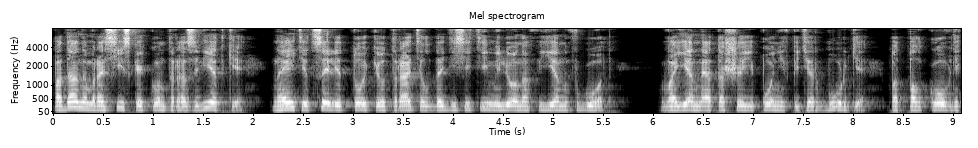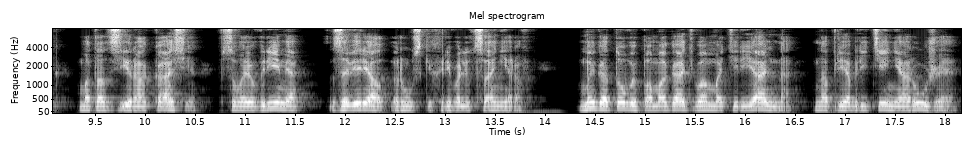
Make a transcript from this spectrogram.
По данным российской контрразведки, на эти цели Токио тратил до 10 миллионов йен в год. Военный атташе Японии в Петербурге, подполковник Матадзира Акаси, в свое время заверял русских революционеров. «Мы готовы помогать вам материально на приобретение оружия,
